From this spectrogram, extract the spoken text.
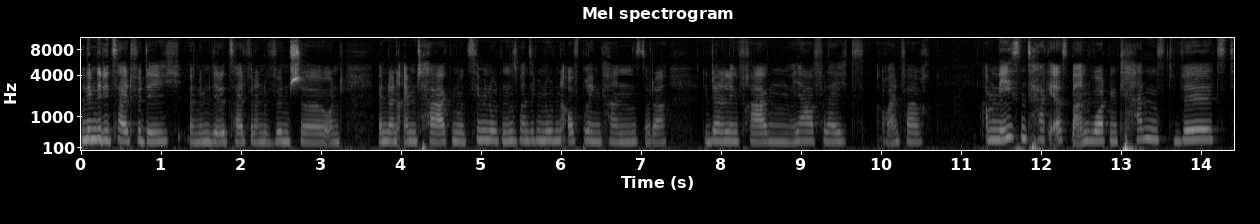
nimm dir die Zeit für dich, äh, nimm dir die Zeit für deine Wünsche und wenn du an einem Tag nur 10 Minuten, 20 Minuten aufbringen kannst oder die Journaling-Fragen, ja, vielleicht auch einfach am nächsten Tag erst beantworten kannst, willst,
